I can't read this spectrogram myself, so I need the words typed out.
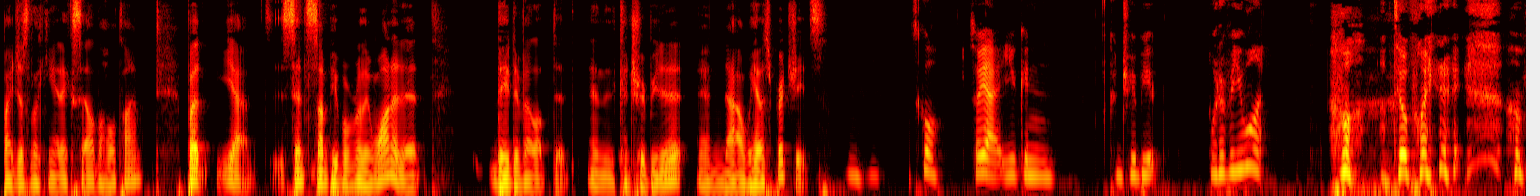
by just looking at Excel the whole time. But yeah, since some people really wanted it, they developed it and contributed it, and now we have spreadsheets. Mm-hmm. It's cool. So yeah, you can contribute whatever you want. Up to a point.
